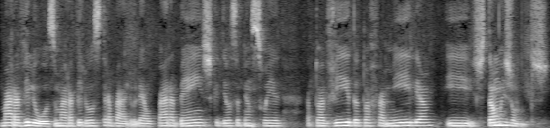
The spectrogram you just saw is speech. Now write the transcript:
Maravilhoso, maravilhoso trabalho, Léo. Parabéns, que Deus abençoe a tua vida, a tua família e estamos juntos.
